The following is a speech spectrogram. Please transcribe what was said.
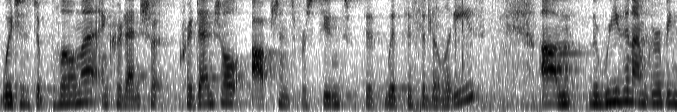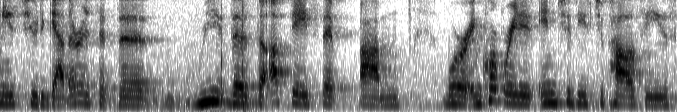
which is diploma and credential, credential options for students with, with disabilities. Um, the reason I'm grouping these two together is that the, re, the, the updates that um, were incorporated into these two policies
